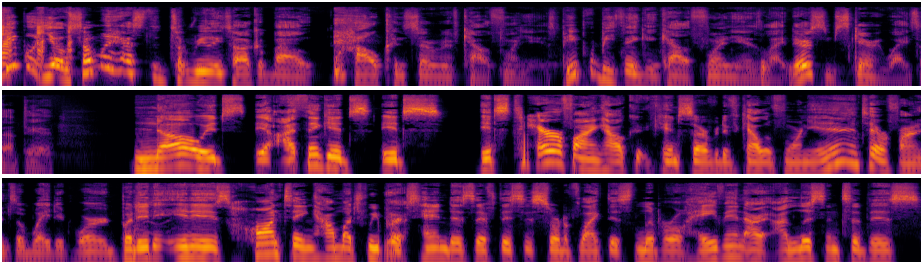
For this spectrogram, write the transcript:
people, yo, someone has to t- really talk about how conservative California is. People be thinking California is like there's some scary whites out there. No, it's. I think it's it's it's terrifying how conservative California and terrifying is a weighted word, but it it is haunting how much we Yes. pretend as if this is sort of like this liberal haven. I, I listened to this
